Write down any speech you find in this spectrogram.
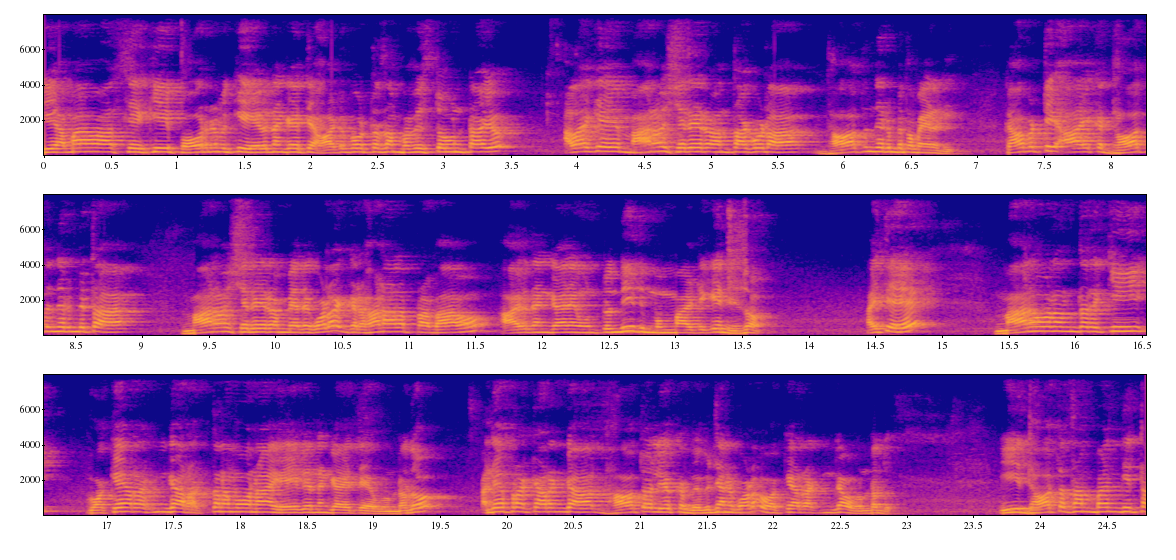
ఈ అమావాస్యకి పౌర్ణమికి ఏ విధంగా అయితే ఆటుపోట్లు సంభవిస్తూ ఉంటాయో అలాగే మానవ శరీరం అంతా కూడా ధాతు నిర్మితమైనది. కాబట్టి ఆ యొక్క ధాతు నిర్మిత మానవ శరీరం మీద కూడా గ్రహణాల ప్రభావం ఆ విధంగానే ఉంటుంది. ఇది ముమ్మాటికి నిజం. అయితే మానవులందరికీ ఒకే రకంగా రక్త నమూనా ఏ విధంగా అయితే ఉండదో అదే ప్రకారంగా ధాతువుల యొక్క విభజన కూడా ఒకే రకంగా ఉండదు. ఈ ధాతు సంబంధిత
